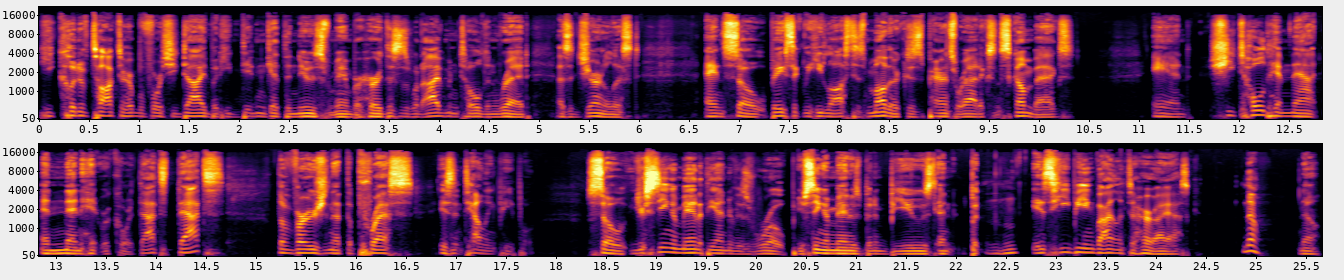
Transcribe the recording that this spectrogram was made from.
He could have talked to her before she died, but he didn't get the news from Amber Heard. This is what I've been told and read as a journalist. And so basically, he lost his mother because his parents were addicts and scumbags. And she told him that and then hit record. That's that's the version that the press isn't telling people. So you're seeing a man at the end of his rope. You're seeing a man who's been abused and but mm-hmm. is he being violent to her i ask? No, no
